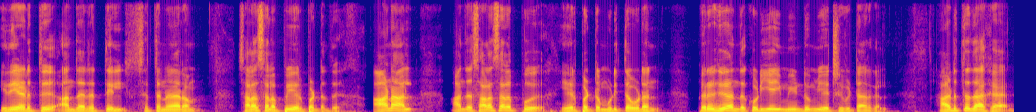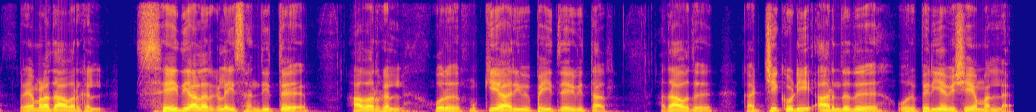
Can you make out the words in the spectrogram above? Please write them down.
இதையடுத்து அந்த இடத்தில் சித்த நேரம் சலசலப்பு ஏற்பட்டது. ஆனால் அந்த சலசலப்பு ஏற்பட்டு முடித்தவுடன் பிறகு அந்த கொடியை மீண்டும் ஏற்றிவிட்டார்கள். அடுத்ததாக பிரேமலதா அவர்கள் செய்தியாளர்களை சந்தித்து அவர்கள் ஒரு முக்கிய அறிவிப்பை தெரிவித்தார். அதாவது கட்சி கொடி அருந்தது ஒரு பெரிய விஷயம் அல்ல.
